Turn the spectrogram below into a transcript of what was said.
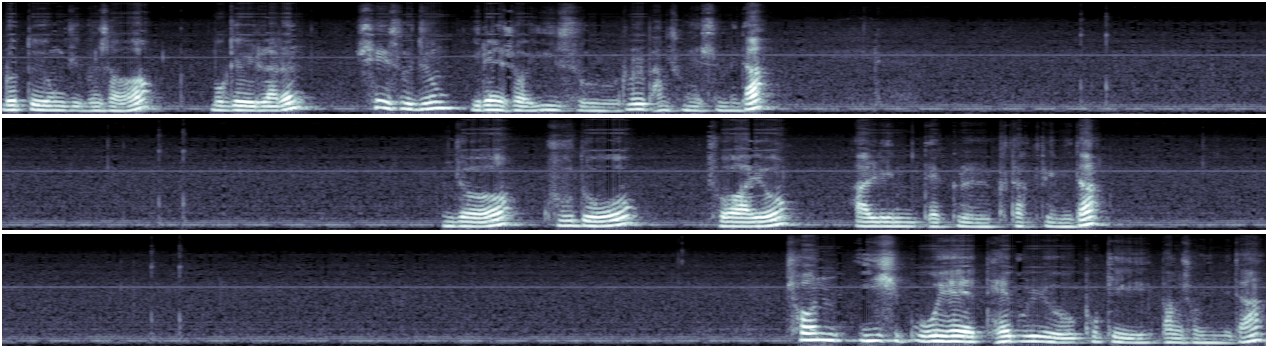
로또 용지 분석 목요일 날은 세수 중 1에서 2수를 방송했습니다. 먼저 구독, 좋아요, 알림, 댓글 부탁드립니다. (1025회) 대분류 복귀 방송입니다.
